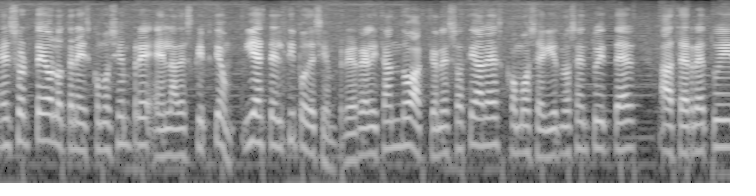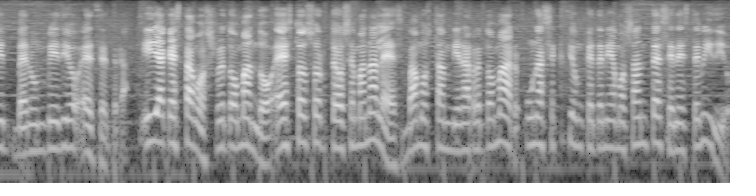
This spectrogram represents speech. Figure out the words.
El sorteo lo tenéis como siempre en la descripción y es del tipo de siempre, realizando acciones sociales como seguirnos en Twitter, hacer retweet, ver un vídeo, etc. Y ya que estamos retomando estos sorteos semanales, vamos también a retomar una sección que teníamos antes en este vídeo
